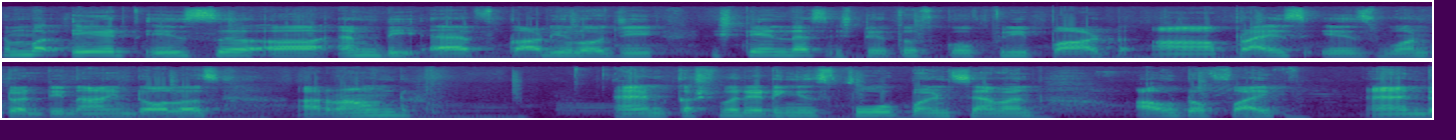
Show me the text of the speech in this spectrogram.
Number 8 is uh, mdf cardiology stainless stethoscope free part. Uh, price is 129 dollars around and customer rating is 4.7 out of 5 and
